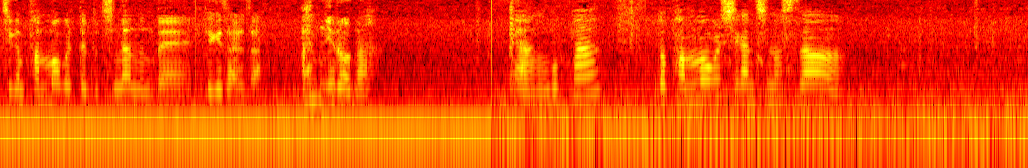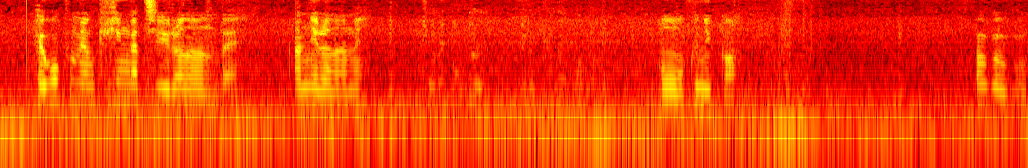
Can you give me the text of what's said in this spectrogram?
지금 밥 먹을 때도 지났는데 되게 잘 자. 안 일어나. 야, 안 고파? 너 밥 먹을 시간 지났어. 배고프면 귀신같이 일어나는데. 안 일어나네? 편한가 봐. 어, 그니까. 아이고.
